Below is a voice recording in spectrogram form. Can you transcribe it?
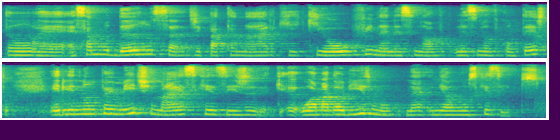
Então, é, essa mudança de patamar que, que houve né, nesse, novo, nesse novo contexto, ele não permite mais que exija o amadorismo né, em alguns quesitos.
